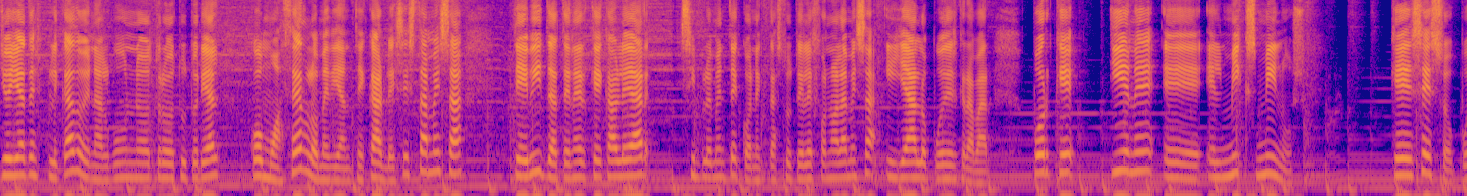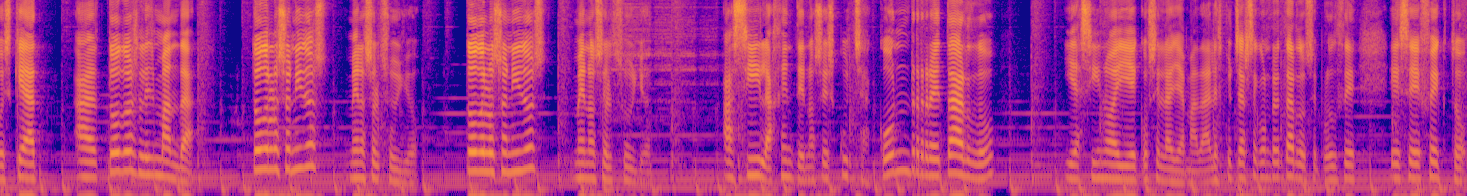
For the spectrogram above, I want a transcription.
Yo ya te he explicado en algún otro tutorial cómo hacerlo mediante cables. Esta mesa te evita tener que cablear, simplemente conectas tu teléfono a la mesa y ya lo puedes grabar. Porque tiene eh, el mix minus. ¿Qué es eso? Pues que a, a todos les manda todos los sonidos menos el suyo. Todos los sonidos menos el suyo. Así la gente no se escucha con retardo y así no hay ecos en la llamada. Al escucharse con retardo se produce ese efecto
